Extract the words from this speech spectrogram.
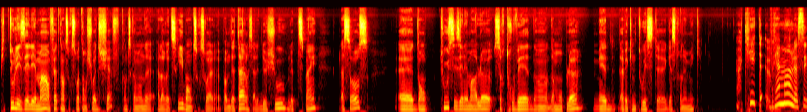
puis tous les éléments en fait quand tu reçois ton choix du chef, quand tu commandes à- à la rôtisserie, bon tu reçois la pomme de terre, la salade de choux, le petit pain, la sauce. Euh, donc tous ces éléments là se retrouvaient dans, dans mon plat mais avec une twist euh, gastronomique. OK, vraiment, là, c'est...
